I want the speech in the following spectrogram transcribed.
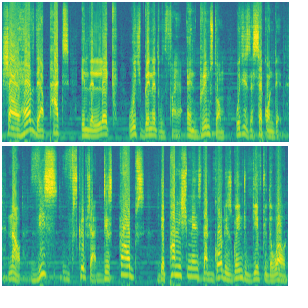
shall have their part in the lake which burneth with fire and brimstone, which is the second death. Now, this scripture describes the punishments that God is going to give to the world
